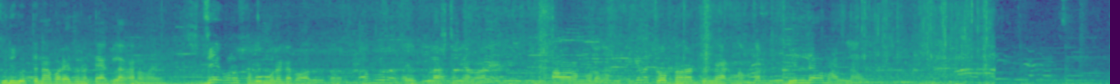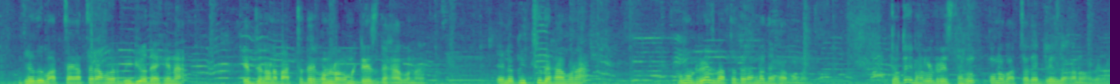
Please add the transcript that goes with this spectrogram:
চুরি করতে না পারে, এই জন্য ট্যাগ লাগানো হয়। যে কোনো শপিং মলে এটা পাওয়া যাবে তার এই প্লাস্টিকের মাল পাওয়ার অন্যরকম চোখ ধরার জন্য এক নম্বর বিল দাও, মাল নাও। যেহেতু বাচ্চা কাচ্চারা আমাদের ভিডিও দেখে না, এর জন্য আমরা বাচ্চাদের কোনো রকম ড্রেস দেখাবো না। এগুলো কিচ্ছু দেখাবো না। কোনো ড্রেস বাচ্চাদের আমরা দেখাবো না। যতই ভালো ড্রেস থাকুক, কোনো বাচ্চাদের ড্রেস দেখানো হবে না।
